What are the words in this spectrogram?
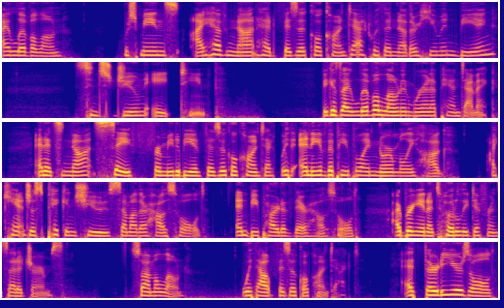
I live alone, which means I have not had physical contact with another human being since June 18th. Because I live alone and we're in a pandemic, and it's not safe for me to be in physical contact with any of the people I normally hug. I can't just pick and choose some other household and be part of their household. I bring in a totally different set of germs. So I'm alone, without physical contact. At 30 years old,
